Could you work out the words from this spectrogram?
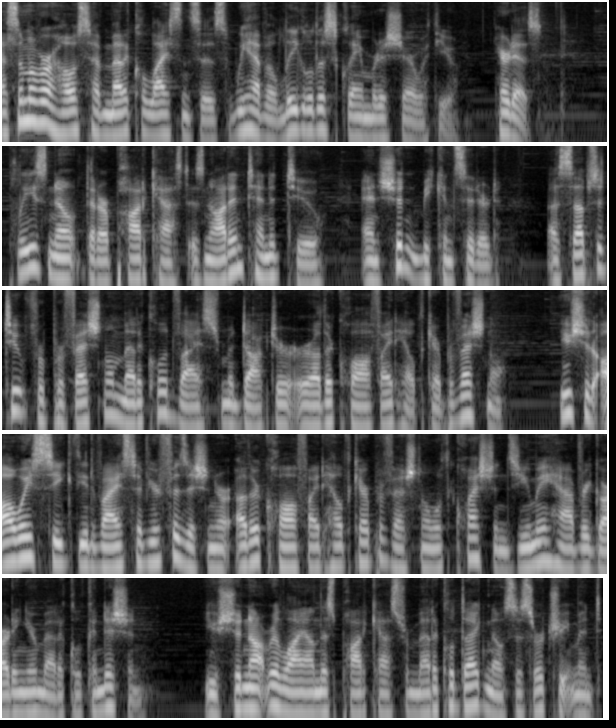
As some of our hosts have medical licenses, we have a legal disclaimer to share with you. Here it is. Please note that our podcast is not intended to and shouldn't be considered a substitute for professional medical advice from a doctor or other qualified healthcare professional. You should always seek the advice of your physician or other qualified healthcare professional with questions you may have regarding your medical condition. You should not rely on this podcast for medical diagnosis or treatment,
